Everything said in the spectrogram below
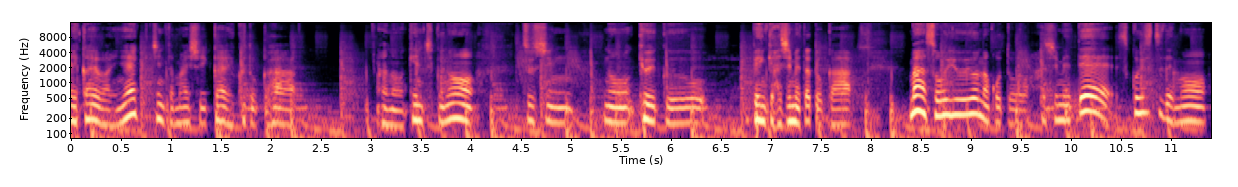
英会話にねきちんと毎週1回行くとかあの建築の通信の教育を勉強始めたとかまあそういうようなことを始めて少しずつでも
